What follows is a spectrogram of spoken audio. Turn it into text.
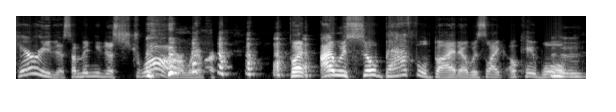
carry this. I'm gonna need a straw or whatever but I was so baffled by it. I was like, okay, well, mm-hmm.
